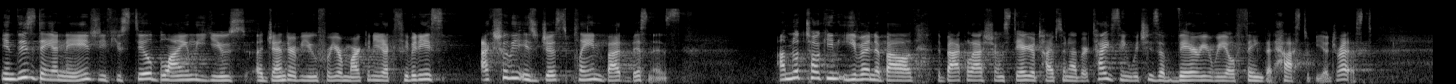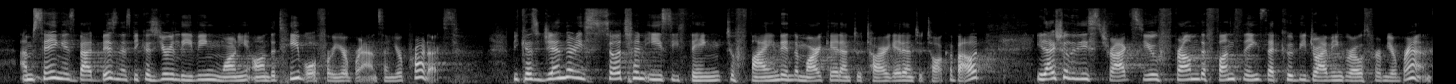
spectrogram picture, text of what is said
In this day and age, if you still blindly use a gender view for your marketing activities, actually is just plain bad business. I'm not talking even about the backlash on stereotypes in advertising, which is a very real thing that has to be addressed. I'm saying it's bad business because you're leaving money on the table for your brands and your products. Because gender is such an easy thing to find in the market and to target and to talk about it actually distracts you from the fun things that could be driving growth from your brand.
